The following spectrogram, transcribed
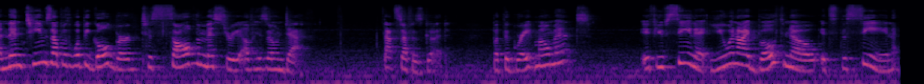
and then teams up with Whoopi Goldberg to solve the mystery of his own death. That stuff is good. But the great moment, if you've seen it, you and I both know it's the scene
